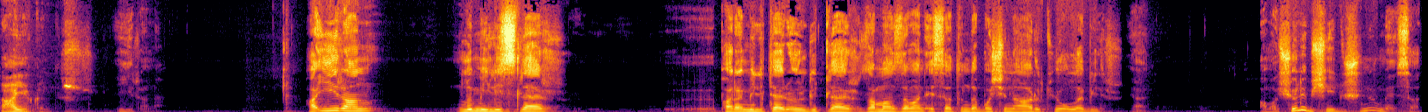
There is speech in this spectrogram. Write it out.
daha yakındır İran'a. Ha İranlı milisler paramiliter örgütler zaman zaman Esad'ın da başını ağrıtıyor olabilir. Yani. Ama şöyle bir şey düşünür mü Esad?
